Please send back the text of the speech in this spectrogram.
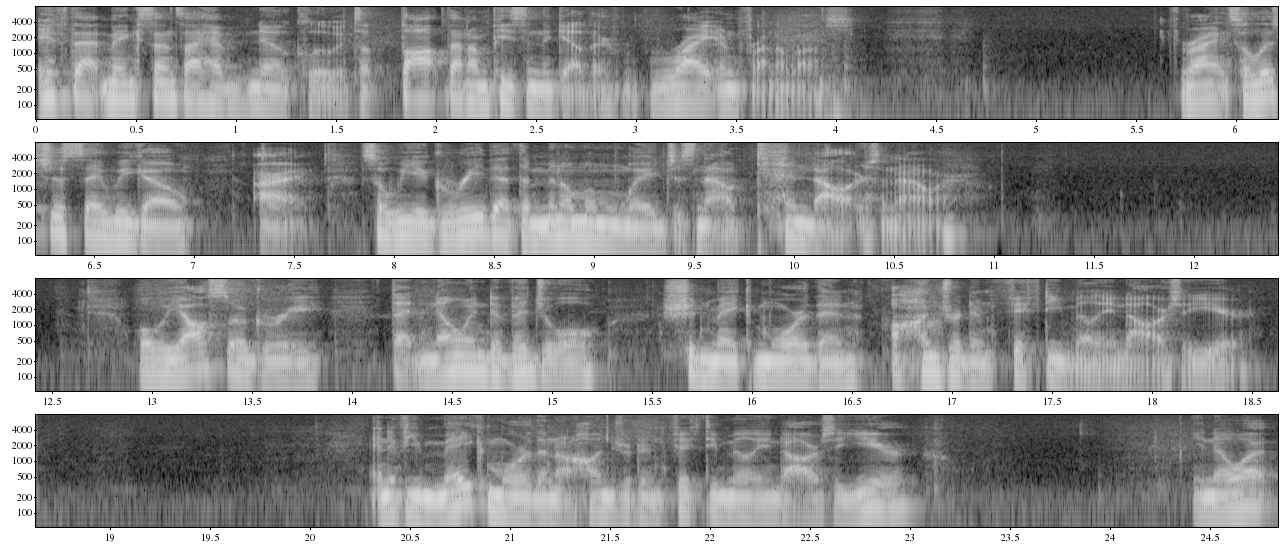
If that makes sense, I have no clue. It's a thought that I'm piecing together right in front of us. Right? So let's just say we go, all right, so we agree that the minimum wage is now $10 an hour. Well, we also agree that no individual should make more than $150 million a year. And if you make more than $150 million a year, you know what?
